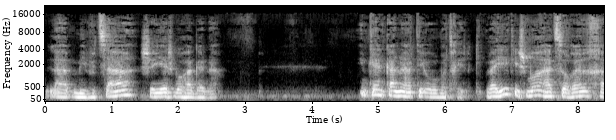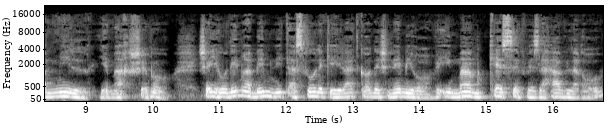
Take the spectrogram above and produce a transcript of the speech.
למבצר שיש בו הגנה. אם כן, כאן התיאור מתחיל. ויהי כשמוע הצורר חמיל, ימח שמו, שיהודים רבים נתאספו לקהילת קודש נמירו, ועימם כסף וזהב לרוב,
